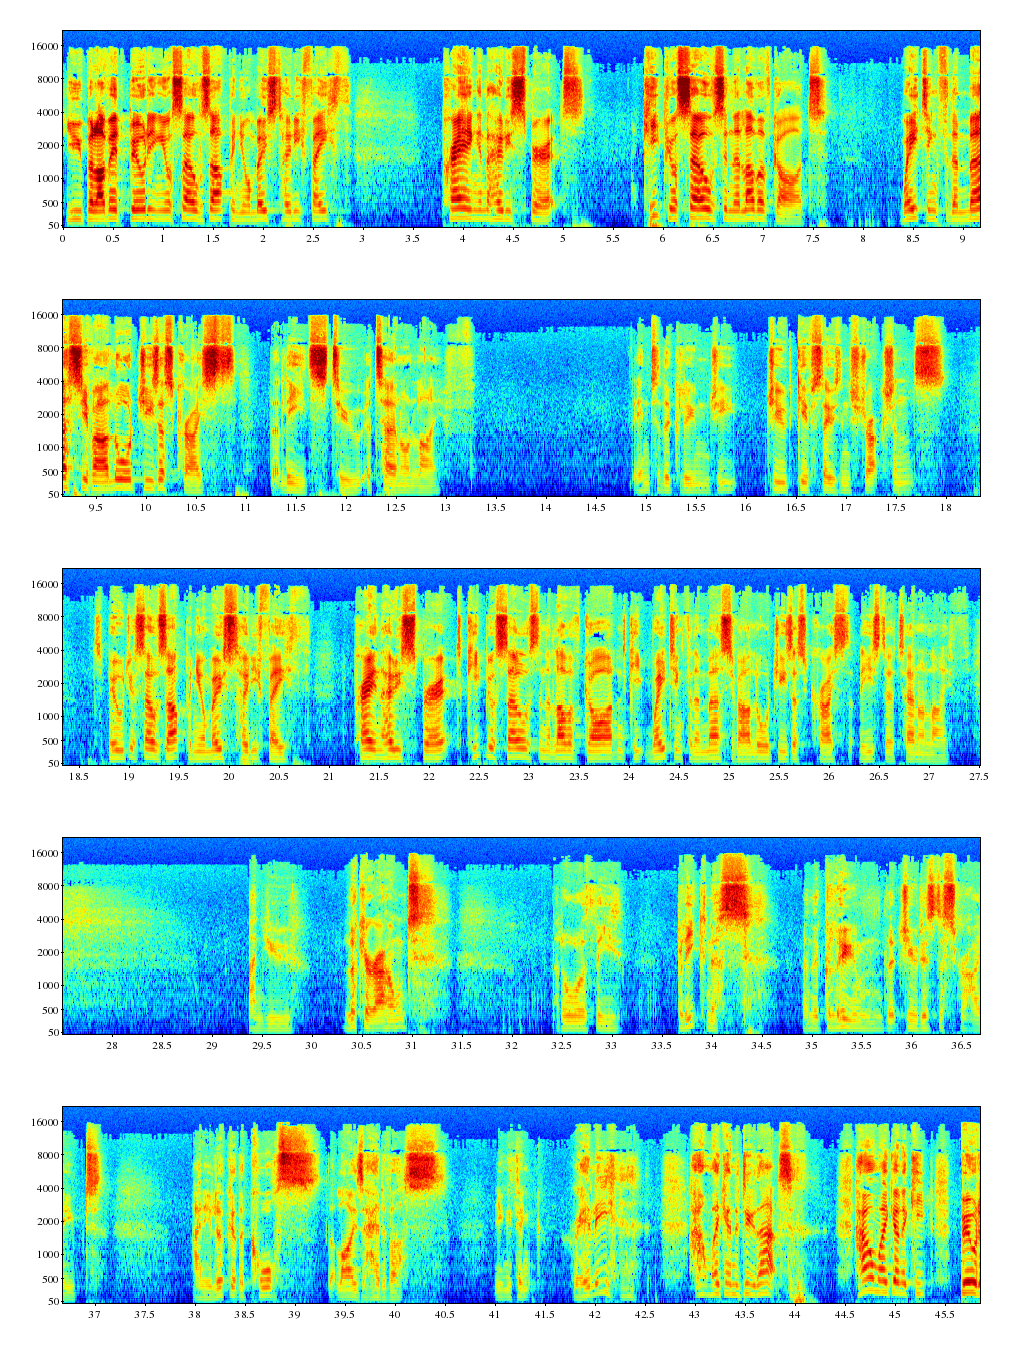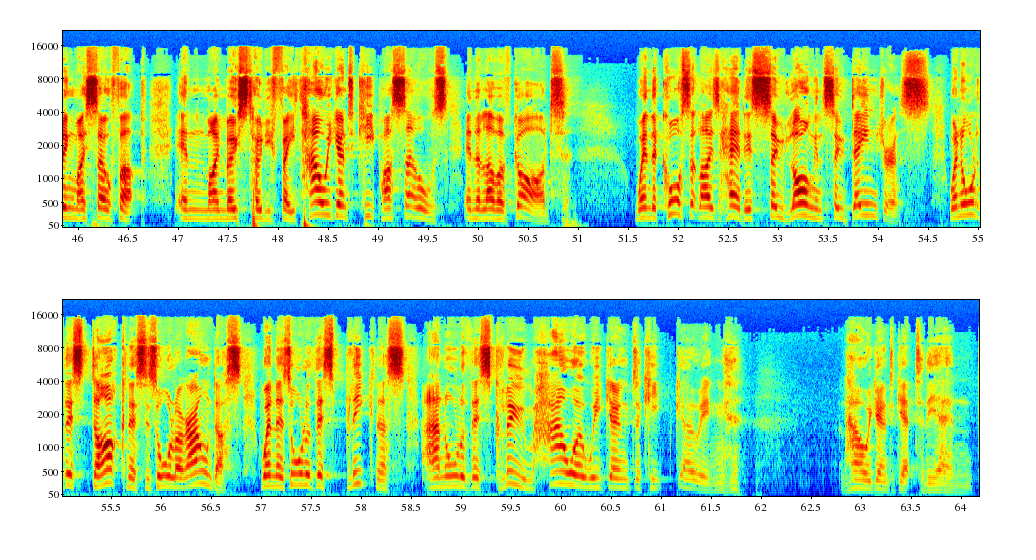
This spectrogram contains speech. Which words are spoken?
You, beloved, building yourselves up in your most holy faith, praying in the Holy Spirit, keep yourselves in the love of God, waiting for the mercy of our Lord Jesus Christ that leads to eternal life. Into the gloom, Jude gives those instructions to build yourselves up in your most holy faith, pray in the Holy Spirit, to keep yourselves in the love of God, and to keep waiting for the mercy of our Lord Jesus Christ that leads to eternal life and you look around at all of the bleakness and the gloom that Jude's described, and you look at the course that lies ahead of us, you can think, really? How am I going to do that? How am I going to keep building myself up in my most holy faith? How are we going to keep ourselves in the love of God? When the course that lies ahead is so long and so dangerous, when all of this darkness is all around us, when there's all of this bleakness and all of this gloom, how are we going to keep going? And how are we going to get to the end?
